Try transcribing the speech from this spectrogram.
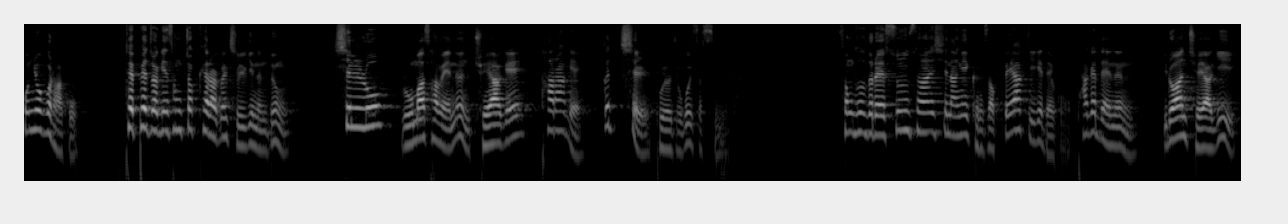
혼욕을 하고 퇴폐적인 성적 쾌락을 즐기는 등 실로 로마 사회는 죄악의 타락의 끝을 보여주고 있었습니다. 성도들의 순수한 신앙이 그래서 빼앗기게 되고 파괴되는 이러한 죄악이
